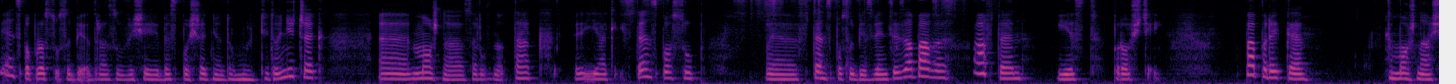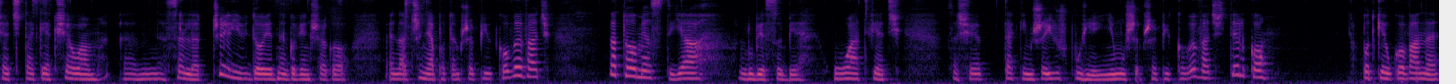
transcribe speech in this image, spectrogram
więc po prostu sobie od razu wysieję bezpośrednio do multidoniczek. E, Można zarówno tak, jak i w ten sposób. E, W ten sposób jest więcej zabawy, a w ten jest prościej. Paprykę można siać tak jak siałam seler, czyli do jednego większego naczynia, potem przepiłkowywać. Natomiast ja lubię sobie ułatwiać w sensie takim, że już później nie muszę przepiłkowywać, tylko podkiełkowane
